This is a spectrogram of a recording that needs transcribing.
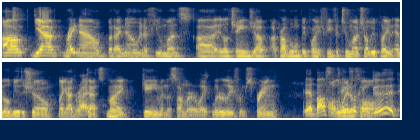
Um, yeah, right now, but I know in a few months uh, it'll change up. I probably won't be playing FIFA too much. I'll be playing MLB the Show. Like I, Right. that's my game in the summer. Like literally from spring. Yeah, Boston All the way team's looking fall. good.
